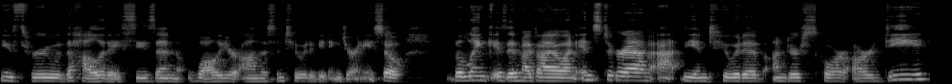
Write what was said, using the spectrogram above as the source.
you through the holiday season while you're on this intuitive eating journey. So the link is in my bio on Instagram at the intuitive underscore RD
